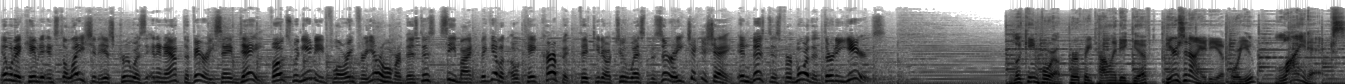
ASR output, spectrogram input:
And when it came to installation, his crew was in and out the very same day. Folks, when you need flooring for your home or business, see Mike McGill at OK Carpet, 1502 West Missouri, Chickasha. In business for more than 30 years. Looking for a perfect holiday gift? Here's an idea for you Line-X.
